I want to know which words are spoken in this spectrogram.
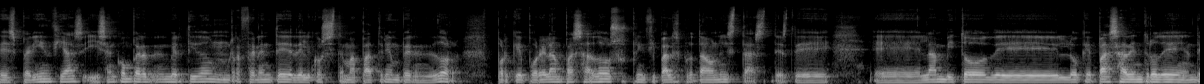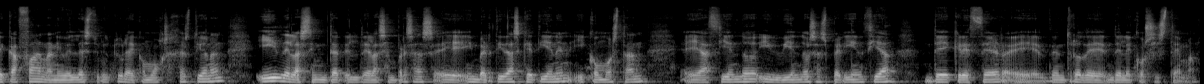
experiencias y se han convertido en un referente del ecosistema patrio emprendedor, porque por él han pasado sus principales protagonistas, desde eh, el ámbito de lo que pasa dentro de, de, Cafán a nivel de estructura y cómo se gestionan, y de las, de las empresas eh, invertidas que tienen y cómo están eh, haciendo y viviendo esa experiencia de crecer dentro del ecosistema.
